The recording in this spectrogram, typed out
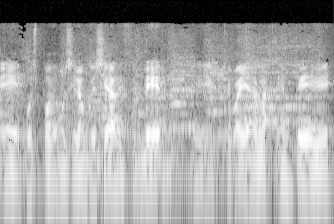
eh, pues podemos ir aunque sea a defender, eh, que vaya la gente,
